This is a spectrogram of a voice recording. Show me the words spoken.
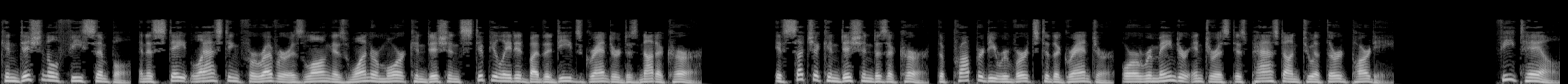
Conditional fee simple, an estate lasting forever as long as one or more conditions stipulated by the deed's grantor does not occur. If such a condition does occur, the property reverts to the grantor, or a remainder interest is passed on to a third party. Fee tail,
